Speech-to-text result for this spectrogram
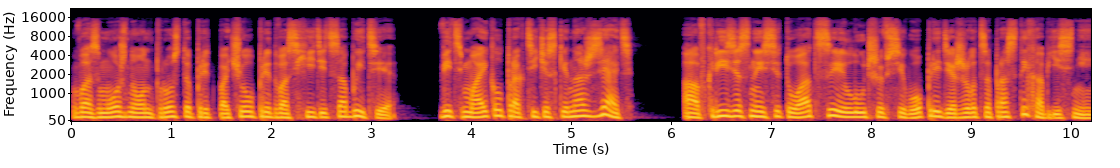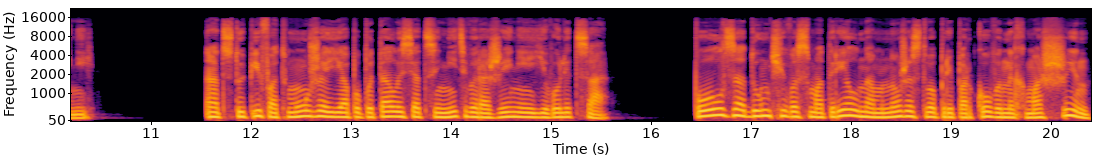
Возможно, он просто предпочел предвосхитить события, ведь Майкл практически наш зять, а в кризисной ситуации лучше всего придерживаться простых объяснений. Отступив от мужа, я попыталась оценить выражение его лица. Пол задумчиво смотрел на множество припаркованных машин,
